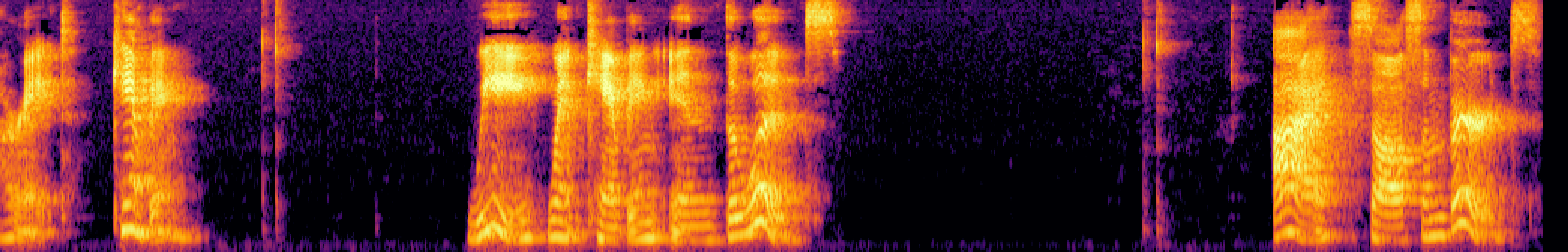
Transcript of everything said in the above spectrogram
all right, camping. We went camping in the woods. I saw some birds.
